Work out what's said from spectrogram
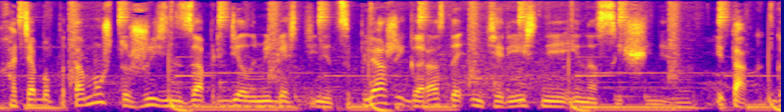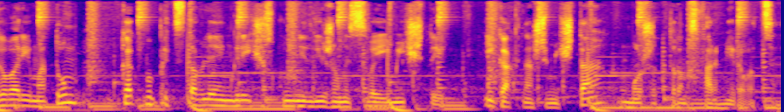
Хотя бы потому, что жизнь за пределами гостиниц и пляжей гораздо интереснее и насыщеннее. Итак, говорим о том, как мы представляем греческую недвижимость своей мечты и как наша мечта может трансформироваться.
